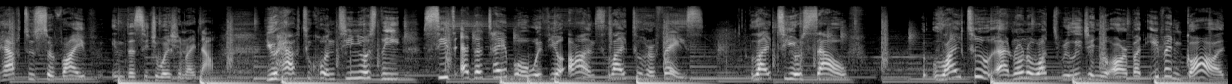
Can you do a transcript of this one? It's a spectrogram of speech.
have to survive in the situation right now. You have to continuously sit at the table with your aunt lie to her face lie to yourself lie to i don't know what religion you are but even god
